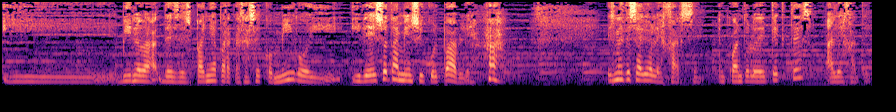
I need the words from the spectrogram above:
Y vino desde España para casarse conmigo y, de eso también soy culpable. Es necesario alejarse. En cuanto lo detectes, aléjate.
